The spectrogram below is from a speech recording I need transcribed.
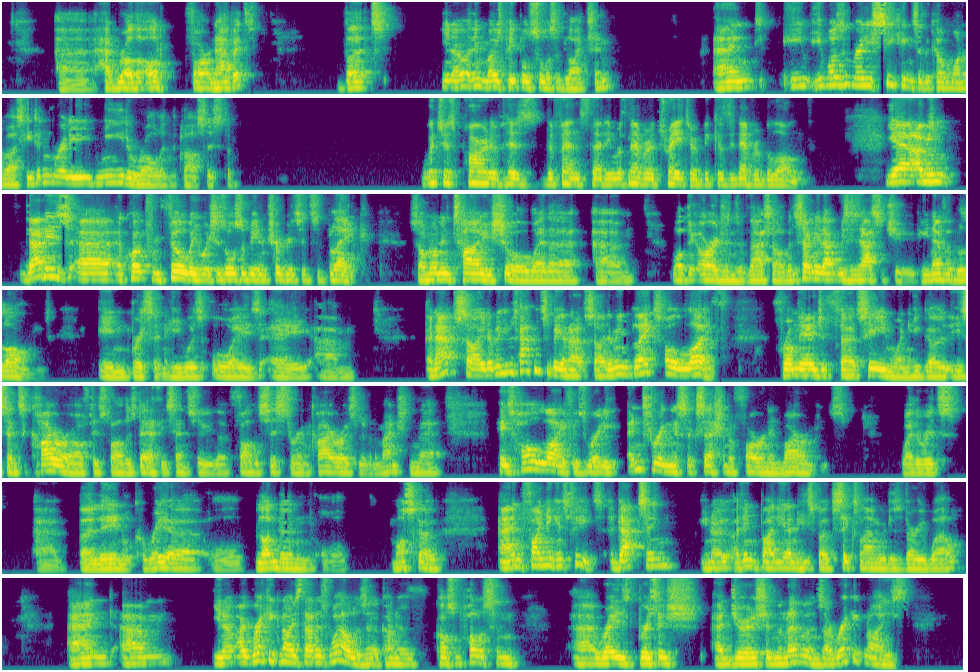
uh, had rather odd foreign habits. But, you know, I think most people sort of liked him. And he, he wasn't really seeking to become one of us. He didn't really need a role in the class system. Which is part of his defense that he was never a traitor because he never belonged. Yeah, I mean, that is uh, a quote from Philby, which has also been attributed to Blake. So I'm not entirely sure whether um, what the origins of that are, but certainly that was his attitude. He never belonged in Britain. He was always a, um, an outsider, but he was happy to be an outsider. I mean, Blake's whole life, from the age of 13, when he goes, he's sent to Cairo after his father's death, he's sent to the father's sister in Cairo to live in a mansion there. His whole life is really entering a succession of foreign environments, whether it's uh, Berlin or Korea or London or Moscow, and finding his feet, adapting. You know, I think by the end he spoke six languages very well, and um, you know, I recognize that as well as a kind of cosmopolitan, uh, raised British and Jewish in the Netherlands. I recognized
